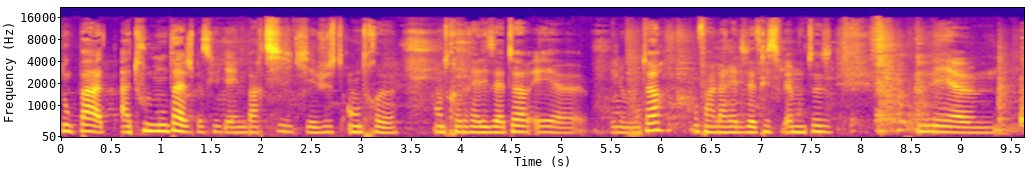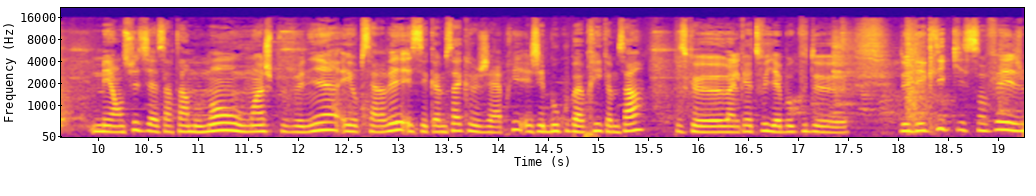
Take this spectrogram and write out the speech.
Donc pas à, tout le montage parce qu'il y a une partie qui est juste entre, entre le réalisateur et, et le monteur, enfin la réalisatrice ou la monteuse. Mais mais ensuite, il y a certains moments où moi, je peux venir et observer. Et c'est comme ça que j'ai appris. Et j'ai beaucoup appris comme ça. Parce que malgré tout, il y a beaucoup de, de déclics qui se sont faits.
